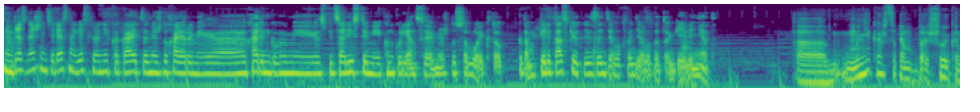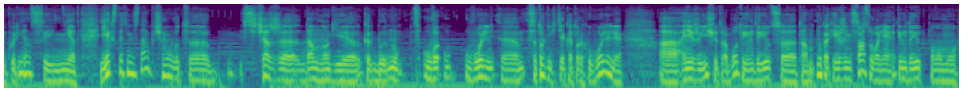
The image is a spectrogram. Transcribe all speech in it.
Мне просто, знаешь, интересно, есть ли у них какая-то между хайерами, э, хайринговыми специалистами конкуренция между собой, кто там перетаскивает ли из отделов в отделы в итоге или нет? А, мне кажется, прям большой конкуренции нет. Я, кстати, не знаю, почему вот э, сейчас же, да, многие, как бы, ну, уволь... Э, сотрудники, те, которых уволили, а, они же ищут работу, им даются там, ну, как их же не сразу увольняют, им дают, по-моему,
